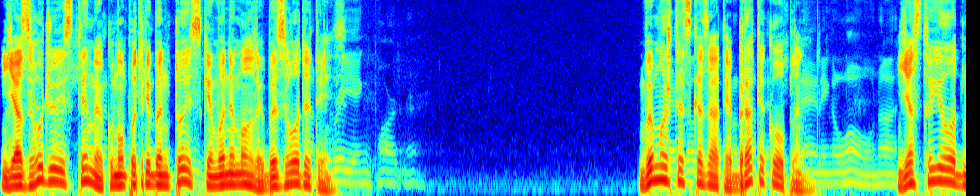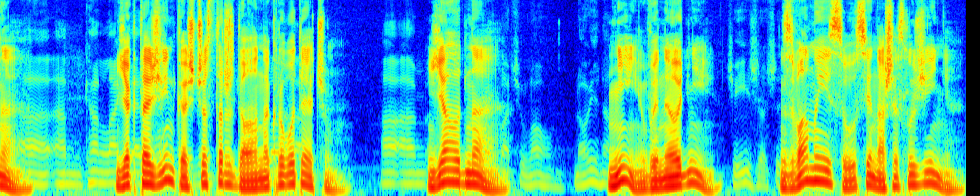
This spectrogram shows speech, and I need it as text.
Я згоджуюсь з тими, кому потрібен той, з ким вони могли би згодитись. Ви можете сказати, брате Копленд, я стою одна, як та жінка, що страждала на кровотечу. Я одна. Ні, ви не одні. З вами Ісус і наше служіння.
